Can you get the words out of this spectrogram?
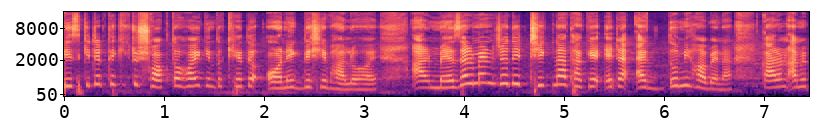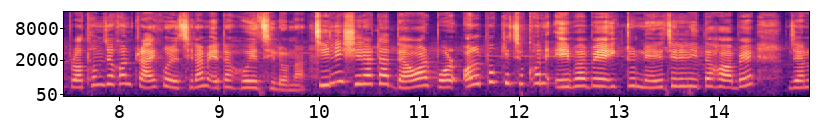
বিস্কিটের থেকে একটু শক্ত হয়, কিন্তু খেতে অনেক বেশি ভালো হয়। আর মেজারমেন্ট যদি ঠিক না থাকে, এটা একদমই হবে না। কারণ আমি প্রথম যখন ট্রাই করেছিলাম, এটা হয়েছিল না। চিনি শিরাটা দেওয়ার পর অল্প কিছুক্ষণ এইভাবে একটু নেড়ে চেড়ে নিতে হবে, যেন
